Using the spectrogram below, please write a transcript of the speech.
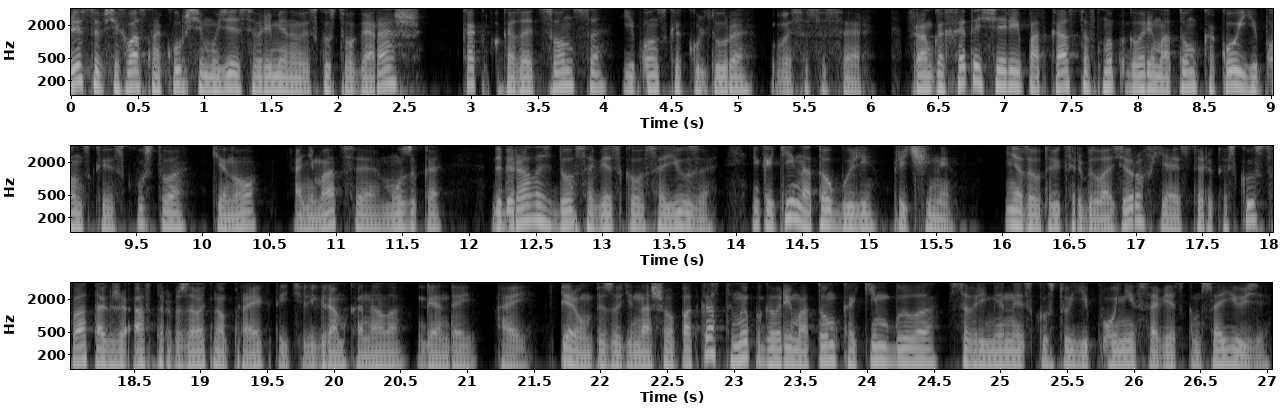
Приветствую всех вас на курсе Музея современного искусства «Гараж. Как показать солнце. Японская культура в СССР». В рамках этой серии подкастов мы поговорим о том, какое японское искусство, кино, анимация, музыка добиралось до Советского Союза и какие на то были причины. Меня зовут Виктор Белозеров, я историк искусства, а также автор образовательного проекта и телеграм-канала Гандай Ай. В первом эпизоде нашего подкаста мы поговорим о том, каким было современное искусство Японии в Советском Союзе,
